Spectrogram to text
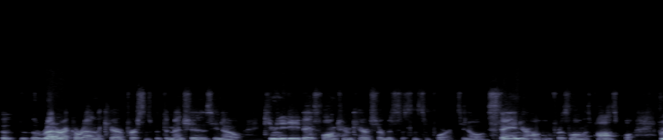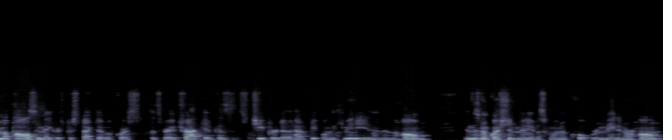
the, the rhetoric around the care of persons with dementia is you know community-based long-term care services and supports. You know, stay in your home for as long as possible. From a policymaker's perspective, of course, that's very attractive because it's cheaper to have people in the community than in the home. And there's no question many of us want to quote remain in our home.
